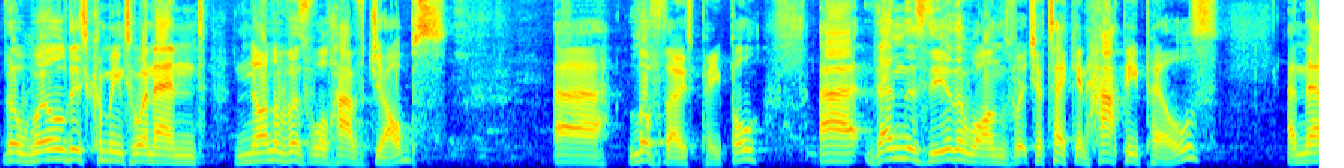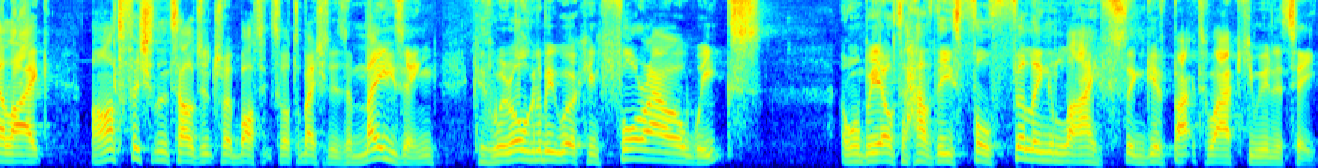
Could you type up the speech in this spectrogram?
the world is coming to an end, none of us will have jobs. Uh, love those people. Uh, then there's the other ones which are taking happy pills, and they're like, artificial intelligence, robotics, automation is amazing because we're all going to be working four hour weeks and we'll be able to have these fulfilling lives and give back to our community.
